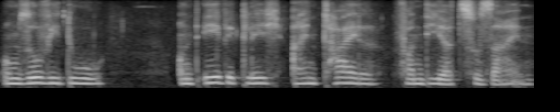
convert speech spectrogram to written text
um so wie du und ewiglich ein Teil von dir zu sein.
